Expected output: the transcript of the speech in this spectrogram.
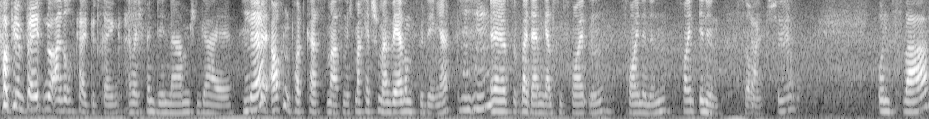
Copy and Paste, nur anderes Kaltgetränk. Aber ich finde den Namen schon geil. Ne? Ich will auch einen Podcast machen. Ich mache jetzt schon mal Werbung für den, ja? Mhm. Äh, für, bei deinen ganzen Freunden, Freundinnen, Freundinnen, sorry. Dankeschön. Und zwar,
